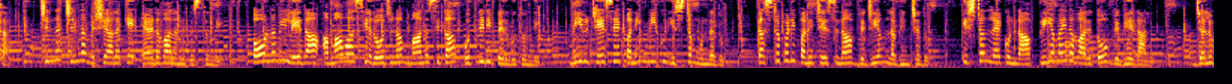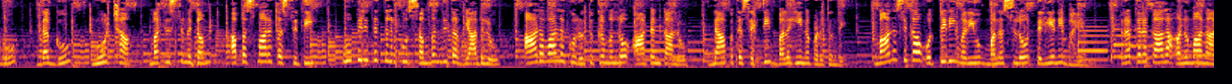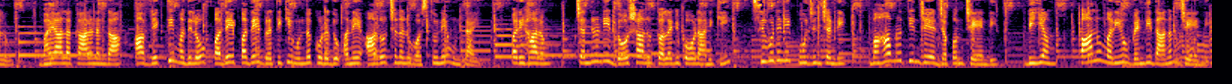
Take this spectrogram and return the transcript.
చిన్న చిన్న విషయాలకే ఏడవాలనిపిస్తుంది. పౌర్ణమి లేదా అమావాస్య రోజున మానసిక ఒత్తిడి పెరుగుతుంది. మీరు చేసే పని మీకు ఇష్టం ఉండదు. కష్టపడి పని చేసినా విజయం లభించదు. ఇష్టం లేకుండా ప్రియమైన వారితో విభేదాలు. జలుబు దగ్గు మూర్ఛ మతిస్థిమితం అపస్మారక స్థితి ఊపిరితిత్తులకు సంబంధిత వ్యాధులు ఆడవాళ్ళకు ఋతుక్రమంలో ఆటంకాలు జ్ఞాపక శక్తి బలహీనపడుతుంది. మానసిక ఒత్తిడి మరియు మనస్సులో తెలియని భయం. రకరకాల అనుమానాలు. భయాల కారణంగా ఆ వ్యక్తి మదిలో పదే పదే బ్రతికి ఉండకూడదు అనే ఆలోచనలు వస్తూనే ఉంటాయి. పరిహారం చంద్రుని దోషాలు తొలగిపోవడానికి శివుడిని పూజించండి మహామృత్యుంజయ జపం చేయండి బియ్యం పాలు మరియు వెండి దానం చేయండి.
